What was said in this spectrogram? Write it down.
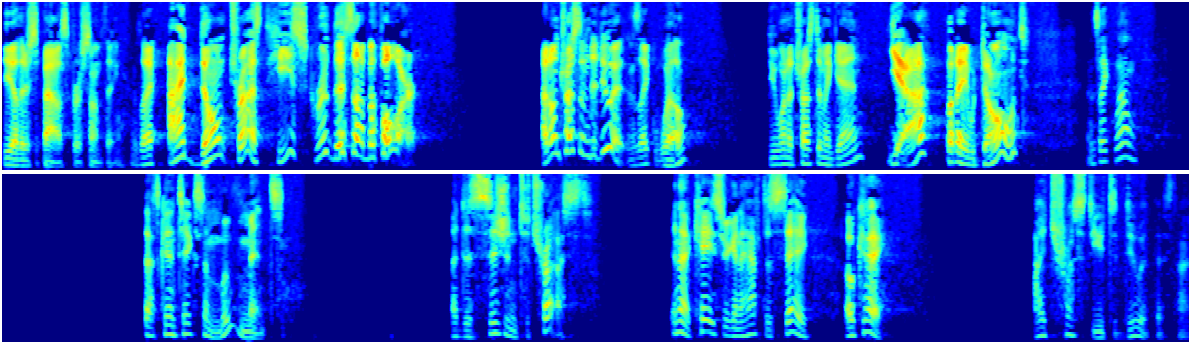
the other spouse for something. It's like, I don't trust. He screwed this up before. I don't trust him to do it. It's like, well, do you want to trust him again? Yeah, but I don't. It's like, well, that's going to take some movement, a decision to trust. In that case, you're going to have to say, okay, I trust you to do it this time.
